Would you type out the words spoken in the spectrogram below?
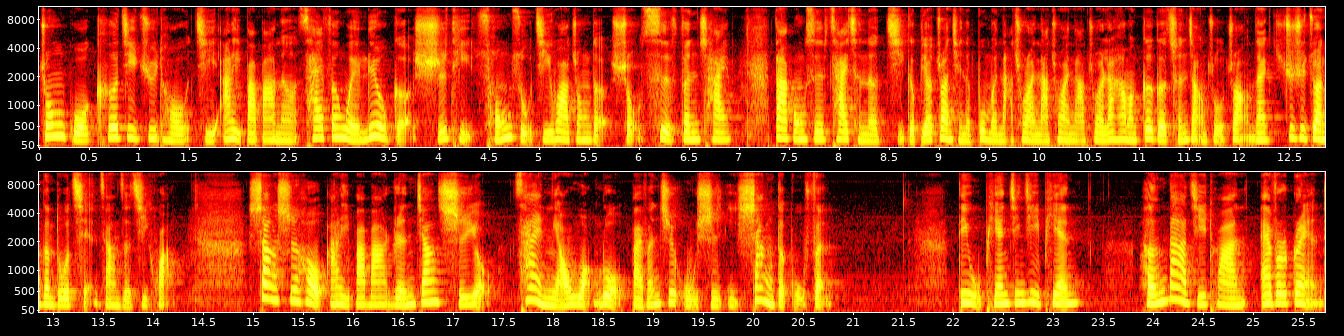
中国科技巨头及阿里巴巴呢，拆分为六个实体重组计划中的首次分拆，大公司拆成了几个比较赚钱的部门，拿出来，拿出来，拿出来，让他们各个成长茁壮，再继续赚更多钱，这样子的计划。上市后，阿里巴巴仍将持有菜鸟网络百分之五十以上的股份。第五篇经济篇，恒大集团 Evergrande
